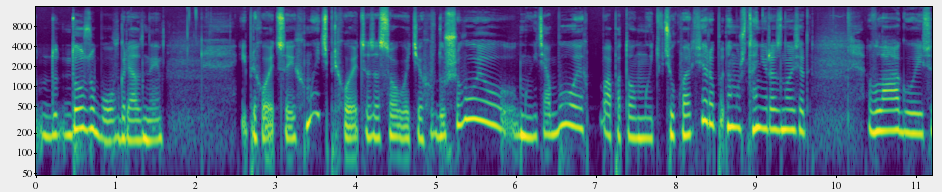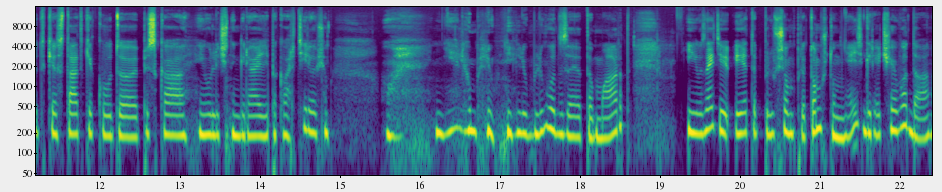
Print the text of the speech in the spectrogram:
до зубов грязные и приходится их мыть, приходится засовывать их в душевую, мыть обоих, а потом мыть всю квартиру, потому что они разносят влагу и все-таки остатки какого-то песка и уличной грязи по квартире. В общем, ой, не люблю, не люблю вот за это март. И вы знаете, и это при всем при том, что у меня есть горячая вода.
